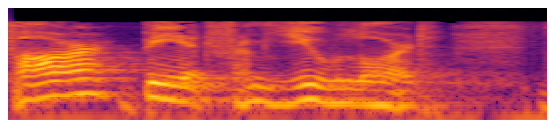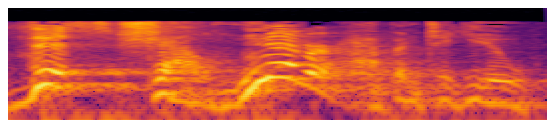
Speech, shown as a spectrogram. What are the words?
Far be it from you, Lord. This shall never happen to you.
